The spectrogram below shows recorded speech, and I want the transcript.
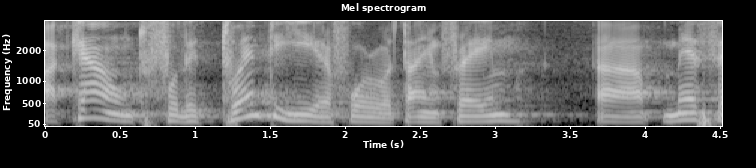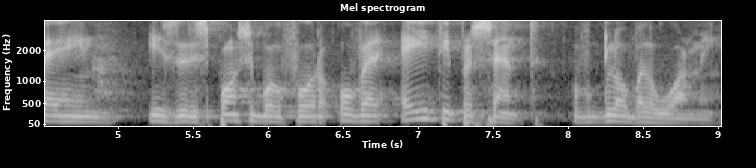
account for the 20-year forward time frame, uh, methane is responsible for over 80% of global warming.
